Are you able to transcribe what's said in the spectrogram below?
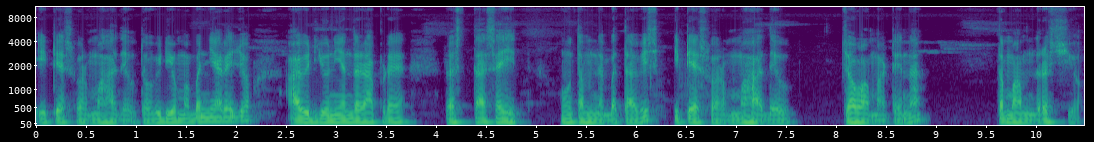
ઈટેશ્વર મહાદેવ. તો વિડીયોમાં બન્યા રહેજો. આ વિડીયોની અંદર આપણે રસ્તા સહિત હું તમને બતાવીશ ઈટેશ્વર મહાદેવ જવા માટેના તમામ દ્રશ્યો.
